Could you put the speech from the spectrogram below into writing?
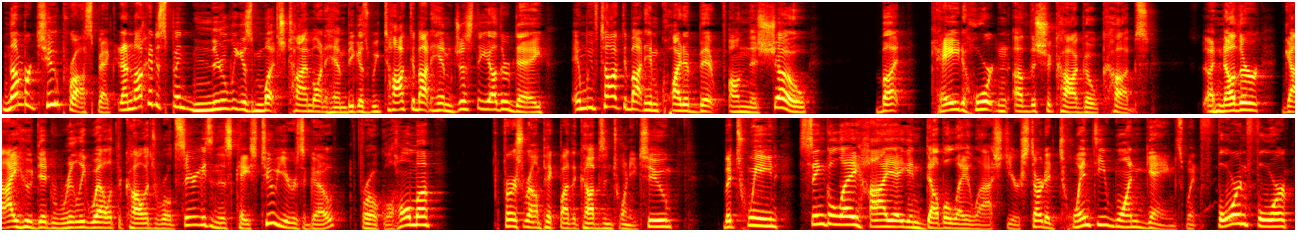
number two prospect, and I'm not going to spend nearly as much time on him because we talked about him just the other day, and we've talked about him quite a bit on this show, but Cade Horton of the Chicago Cubs. Another guy who did really well at the College World Series, in this case two years ago for Oklahoma. First round pick by the Cubs in 22. Between single A, high A, and double A last year, started 21 games, went 4 and 4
